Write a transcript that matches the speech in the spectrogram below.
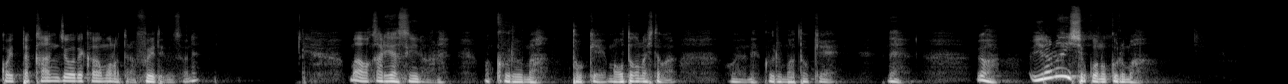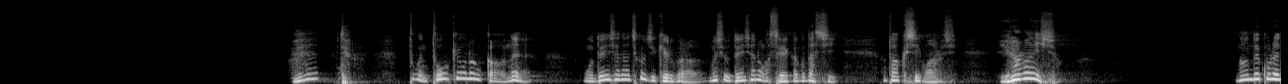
こういった感情で買うものってのは増えていくんですよね。まあわかりやすいのがね、車、時計、まあ男の人が多いよね、車、時計。ね。いや、いらないっしょ、この車。え？みたいな。特に東京なんかはね、もう電車であちこち行けるから、むしろ電車の方が正確だし、タクシーもあるし、いらないでしょ。なんでこれ、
